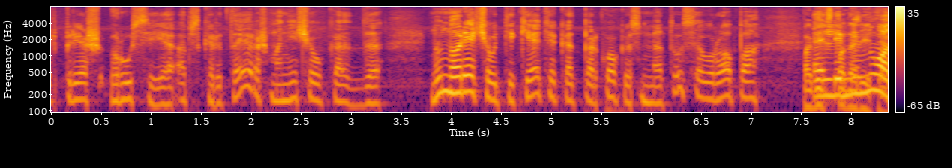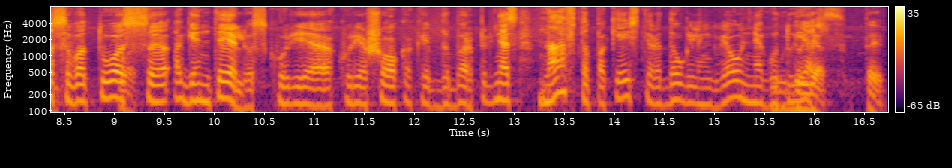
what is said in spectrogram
ir prieš Rusiją apskritai. Ir aš manyčiau, kad, nu, norėčiau tikėti, kad per kokius metus Europą Pavyks eliminuos padaryti. va tuos agentėlius, kurie, kurie šoka kaip dabar. Nes naftą pakeisti yra daug lengviau negu dujas. dujas. Taip,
